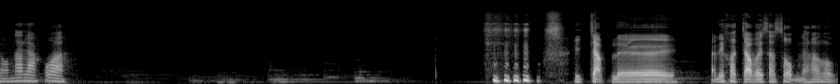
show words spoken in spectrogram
น้องน่ารักว่ะเฮ้ยจับเลย อันนี้ขอจับไว้สะสมนะครับผม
